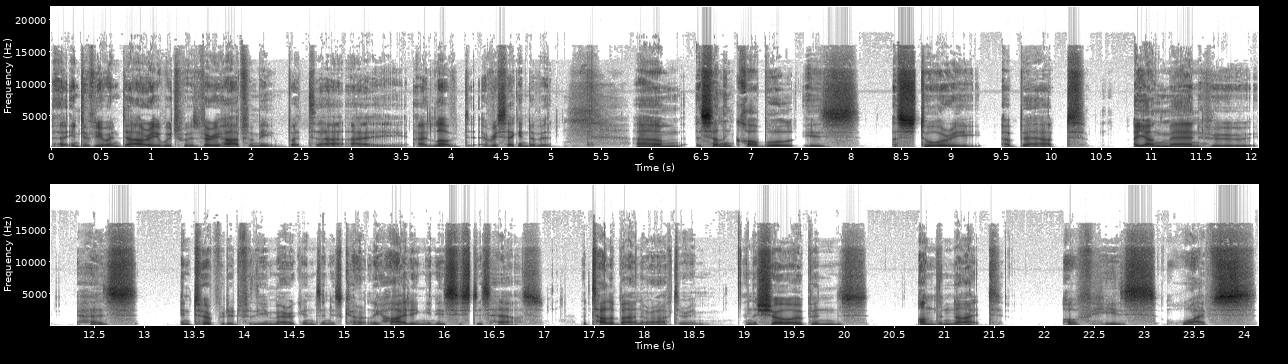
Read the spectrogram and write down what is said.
a interview in Dari, which was very hard for me, but uh, I I loved every second of it. Um, Selling Kabul is a story about a young man who has interpreted for the Americans and is currently hiding in his sister's house. The Taliban are after him, and the show opens on the night of his wife's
